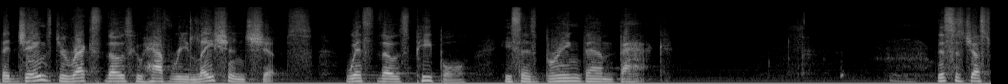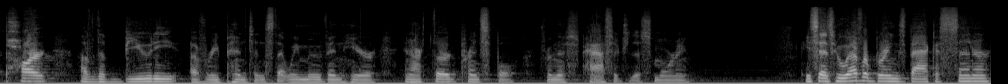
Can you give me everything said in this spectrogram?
that James directs those who have relationships with those people. He says, bring them back. This is just part of the beauty of repentance that we move in here in our third principle from this passage this morning. He says, whoever brings back a sinner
